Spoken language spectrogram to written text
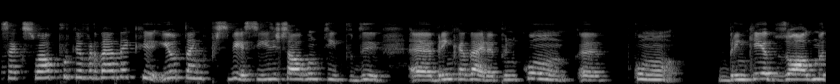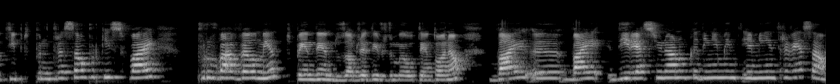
sexual, porque a verdade é que eu tenho que perceber se existe algum tipo de uh, brincadeira com, uh, com brinquedos ou algum tipo de penetração, porque isso vai provavelmente, dependendo dos objetivos do meu utente ou não, vai, eh, vai direcionar um bocadinho a minha, a minha intervenção.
